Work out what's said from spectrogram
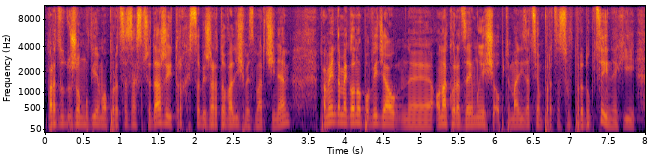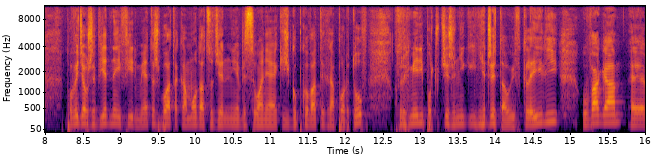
bardzo dużo mówiłem o procesach sprzedaży i trochę sobie żartowaliśmy z Marcinem. Pamiętam, jak ono powiedział, e, on akurat zajmuje się optymalizacją procesów produkcyjnych i powiedział, że w jednej firmie też była taka moda codziennie wysyłania jakichś głupkowatych raportów, których mieli poczucie, że nikt ich nie czytał i wkleili, uwaga, e,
